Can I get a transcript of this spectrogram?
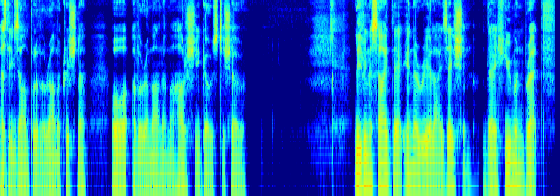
as the example of a Ramakrishna or of a Ramana Maharshi goes to show. Leaving aside their inner realization their human breadth,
